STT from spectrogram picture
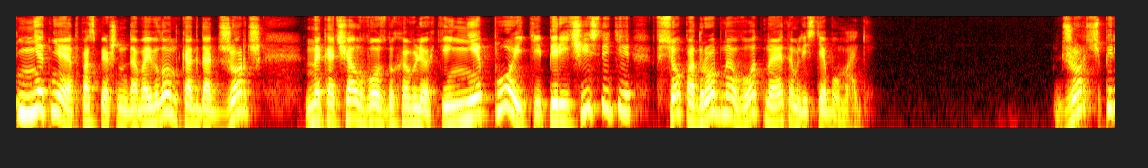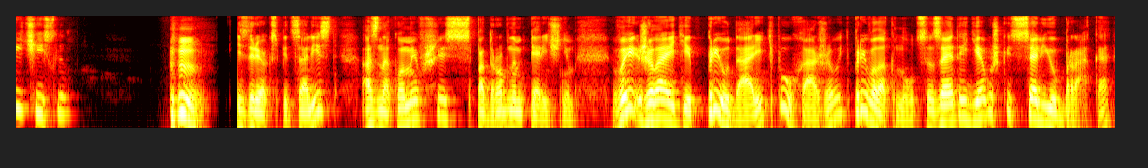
«Нет-нет», — поспешно добавил он, когда Джордж накачал воздуха в легкие. «Не пойте, перечислите все подробно вот на этом листе бумаги». Джордж перечислил. изрек специалист, ознакомившись с подробным перечнем. Вы желаете приударить, поухаживать, приволокнуться за этой девушкой с целью брака,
